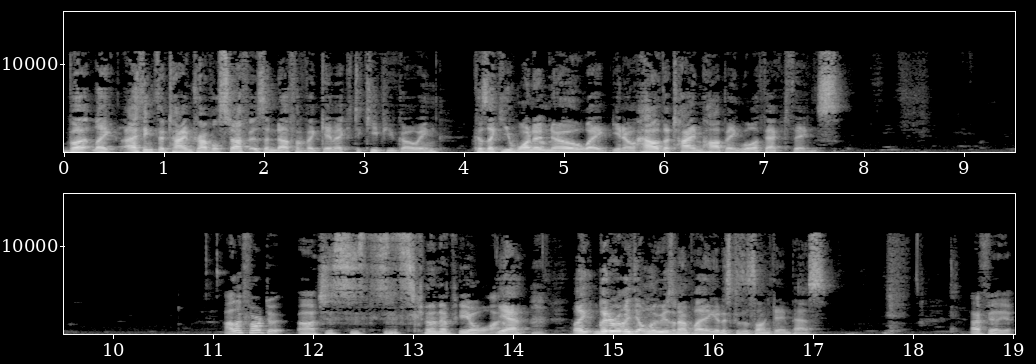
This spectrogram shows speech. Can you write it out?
but like I think the time travel stuff is enough of a gimmick to keep you going because like you want to know like you know how the time hopping will affect things. I look forward to it. Uh, just it's gonna be a while. Yeah, like literally the only reason I'm playing it is because it's on Game Pass. I feel you.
